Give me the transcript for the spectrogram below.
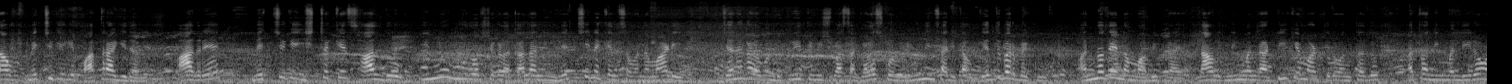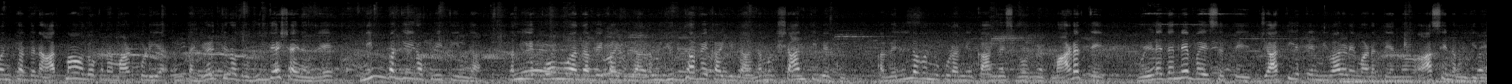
ನಾವು ಮೆಚ್ಚುಗೆಗೆ ಪಾತ್ರ ಆಗಿದ್ದಾವೆ ಆದರೆ ಮೆಚ್ಚುಗೆ ಇಷ್ಟಕ್ಕೆ ಸಾಲದು ಇನ್ನೂ ಮೂರು ವರ್ಷಗಳ ಕಾಲ ನೀವು ಹೆಚ್ಚಿನ ಕೆಲಸವನ್ನು ಮಾಡಿ ಜನಗಳ ಒಂದು ಪ್ರೀತಿ ವಿಶ್ವಾಸ ಗಳಿಸ್ಕೊಂಡು ಮುಂದಿನ ಸಾರಿ ತಾವು ಗೆದ್ದು ಬರಬೇಕು ಅನ್ನೋದೇ ನಮ್ಮ ಅಭಿಪ್ರಾಯ. ನಾವು ನಿಮ್ಮನ್ನು ಟೀಕೆ ಮಾಡ್ತಿರುವಂಥದ್ದು ಅಥವಾ ನಿಮ್ಮಲ್ಲಿ ಇರೋವಂಥದ್ದನ್ನು ಆತ್ಮಾವಲೋಕನ ಮಾಡಿಕೊಳ್ಳಿ ಅಂತ ಹೇಳ್ತಿರೋದ್ರ ಉದ್ದೇಶ ಏನಂದರೆ ನಿಮ್ಮ ಬಗ್ಗೆ ಇರೋ ಪ್ರೀತಿಯಿಂದ ನಮಗೆ ಕೋಮುವಾದ ಬೇಕಾಗಿಲ್ಲ, ನಮಗೆ ಯುದ್ಧ ಬೇಕಾಗಿಲ್ಲ, ನಮಗೆ ಶಾಂತಿ ಬೇಕು. ಅವೆಲ್ಲವನ್ನು ಕೂಡ ನೀವು ಕಾಂಗ್ರೆಸ್ ಗೌರ್ಮೆಂಟ್ ಮಾಡುತ್ತೆ ಒಳ್ಳೆಯದನ್ನೇ ಬಯಸುತ್ತೆ, ಜಾತೀಯತೆ ನಿವಾರಣೆ ಮಾಡುತ್ತೆ ಅನ್ನೋ ಆಸೆ ನಮಗಿದೆ.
